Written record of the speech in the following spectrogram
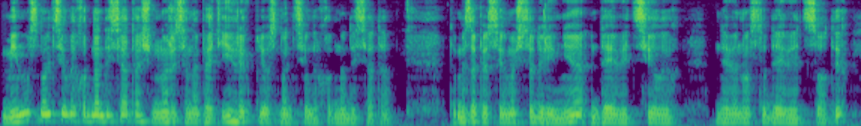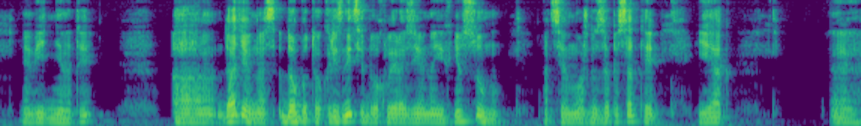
мінус 0,1, що множиться на 5y плюс 0,1. То ми записуємо, що це дорівнює 9,99 відняти. А далі в нас добуток різниці двох виразів на їхню суму. А це можна записати як е,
